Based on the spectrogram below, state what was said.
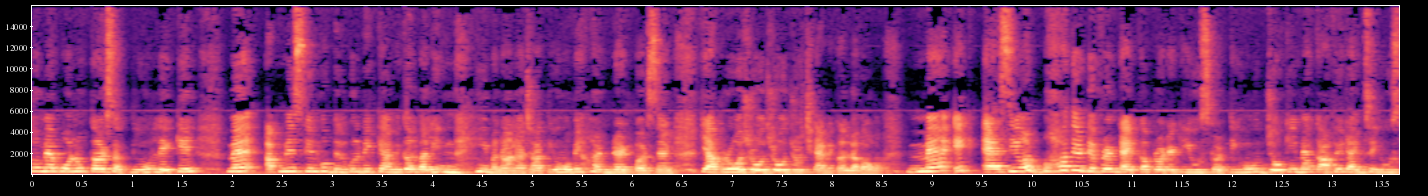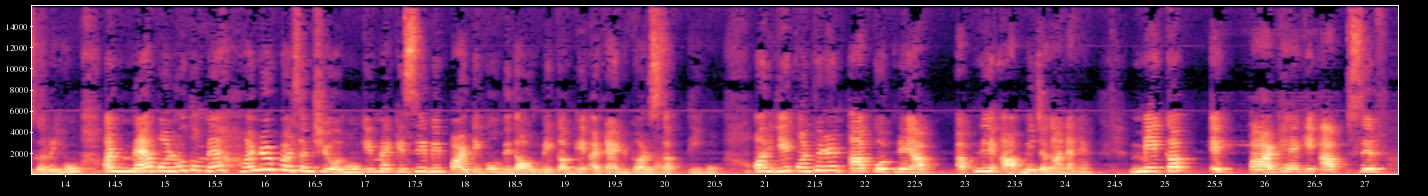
तो मैं बोलूँ, कर सकती हूँ, लेकिन मैं अपनी स्किन को बिल्कुल भी केमिकल वाली नहीं बनाना चाहती हूँ, वो भी हंड्रेड परसेंट कि आप रोज रोज रोज रोज केमिकल लगाओ। मैं एक ऐसी और बहुत ही डिफरेंट टाइप का प्रोडक्ट यूज़ करती हूँ, जो कि मैं काफ़ी टाइम से यूज़ कर रही हूँ। और मैं बोलूँ तो मैं हंड्रेड परसेंट श्योर हूँ कि मैं किसी भी पार्टी को विदाउट मेकअप भी अटेंड कर सकती हूँ। और ये कॉन्फिडेंट आपको अपने आप अपने आप में जगाना है। मेकअप एक पार्ट है कि आप सिर्फ़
